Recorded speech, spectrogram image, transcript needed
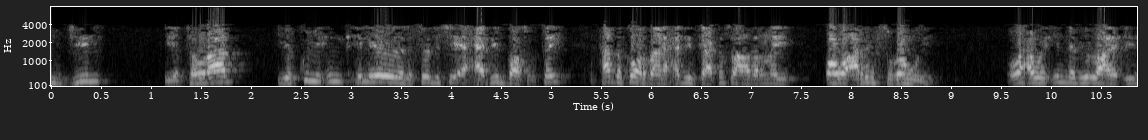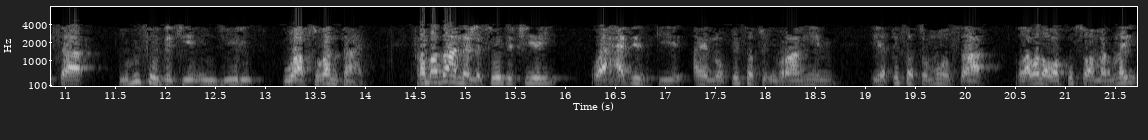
injiil iyo tawraad iyo kulli in xilliyadooda la soo dejiyay axaadiis baa sugtay. Hadda ka hor baana xadiidkaa ka soo hadalnay oo waa arrin sugan wey oo waxa weye in nabiyullahi ciisa lagu soo dejiyey injiil waa sugan tahay. Ramadaanna la soo dejiyey waa xadiidkii aynu qisatu ibrahim iyo qisatu muusa labadaba ku soo marnay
